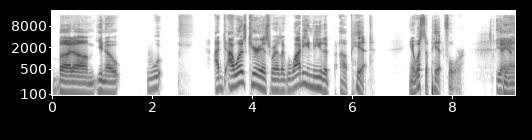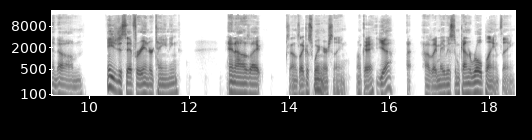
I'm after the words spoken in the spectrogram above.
But um, you know, w- I I was curious. Where I was like, well, why do you need a, a pit? You know, what's the pit for? Yeah, yeah. And um, he just said for entertaining. And I was like, sounds like a swingers thing. Okay. Yeah. I was like, maybe it's some kind of role playing thing.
